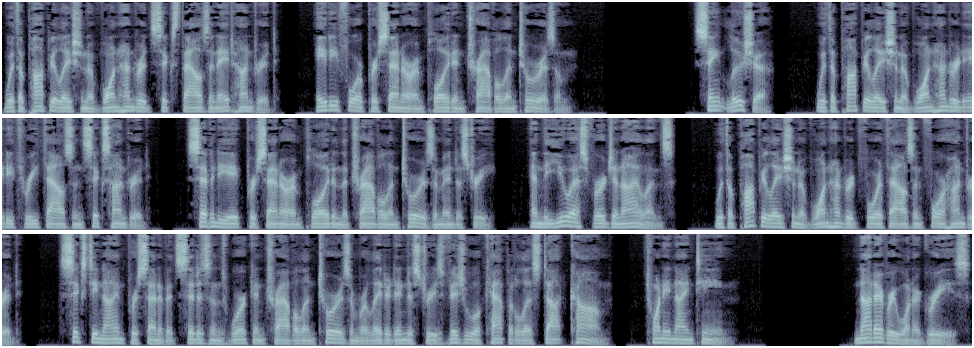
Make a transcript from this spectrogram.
with a population of 106,800, 84% are employed in travel and tourism. St. Lucia, with a population of 183,600, 78% are employed in the travel and tourism industry, and the U.S. Virgin Islands, with a population of 104,400, 69% of its citizens work in travel and tourism related industries. VisualCapitalist.com, 2019. Not everyone agrees.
